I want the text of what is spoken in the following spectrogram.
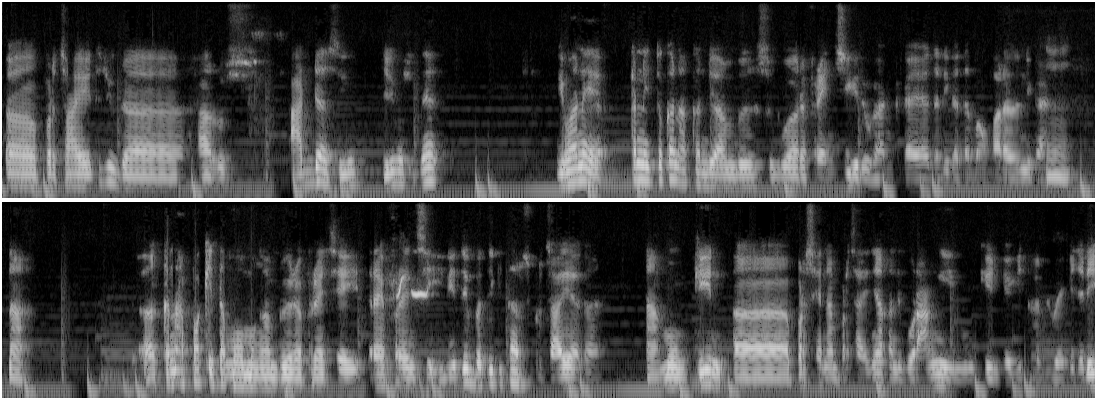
eh, percaya itu juga harus ada sih. Jadi maksudnya gimana ya? Kan itu kan akan diambil sebuah referensi gitu kan, kayak tadi kata Bang Farel ini kan. Hmm. Eh, kenapa kita mau mengambil referensi referensi ini tuh berarti kita harus percaya kan. Nah mungkin eh, persenan percayanya akan dikurangi mungkin kayak gitu lebih baiknya. Jadi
